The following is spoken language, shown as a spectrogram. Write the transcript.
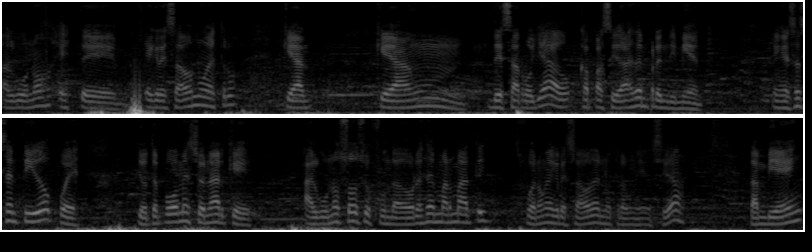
algunos este, egresados nuestros que han, que han desarrollado capacidades de emprendimiento. En ese sentido, pues yo te puedo mencionar que algunos socios fundadores de Smartmatic fueron egresados de nuestra universidad. También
